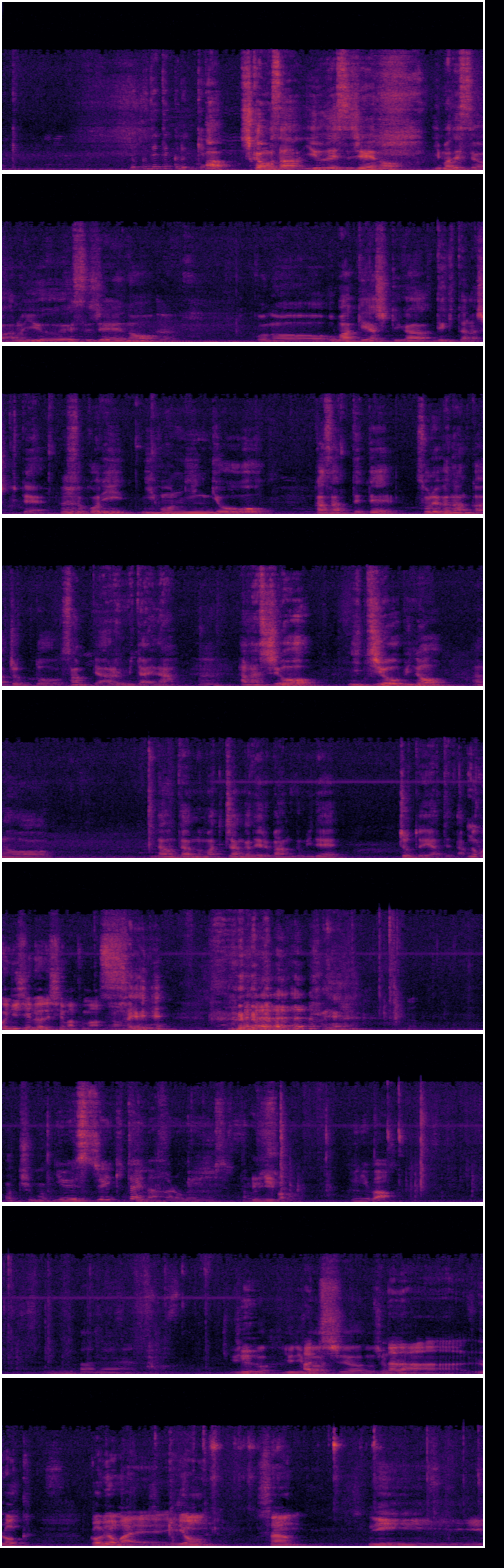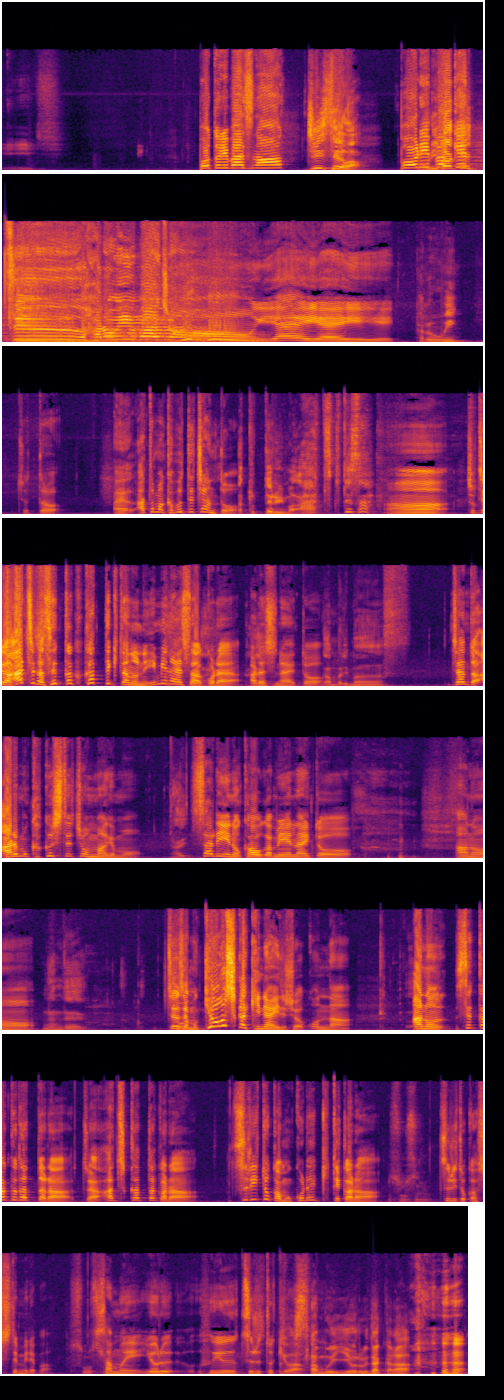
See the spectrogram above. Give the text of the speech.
け？よく出てくるっけ？あ、しかもさ、USJ の今ですよ。あの USJ のこのお化け屋敷ができたらしくて、うんそこに日本人形を飾ってて、それがなんかちょっと賛否あるみたいな話を日曜日のあのダウンタウンのまっちゃんが出る番組でちょっとやってた。残り20秒で閉まってます早いね。早いね。あっちゅう間 USJ 行きたいな、ハロウィン。ユニバユニバ。ユニバね。ユニバーシアードジャパン。765秒前4321ポートリバーズの人生はポリバケッツハロウィンバージョンイェイイェイハロウィン。ちょっとあ頭かぶってちゃんとあ、撮ってる今。あ、暑くてさ。あちょっとじゃああっちがせっかく買ってきたのに意味ないさこれあれしないと頑張ります。ちゃんとあれも隠してちょんまげもはい。サリーの顔が見えないと あのなんで、じゃあじゃあもう今日しか着ないでしょ？こんなんあのせっかくだったらじゃああっち買ったから釣りとかもこれ着てから。釣りとかしてみれば。寒い夜冬釣るときは 寒い夜だから。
